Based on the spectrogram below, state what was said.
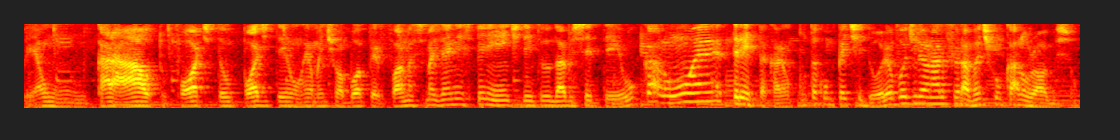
é um cara alto, forte, então pode ter um, realmente uma boa performance, mas é inexperiente dentro do WCT. O Calum é treta, cara, é um puta competidor. Eu vou de Leonardo Fioravante com o Calum Robinson.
